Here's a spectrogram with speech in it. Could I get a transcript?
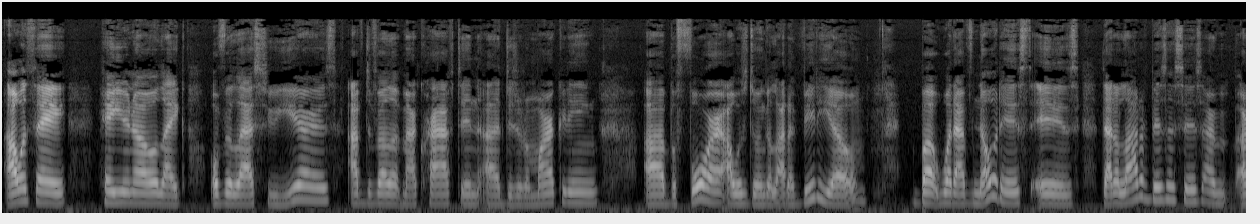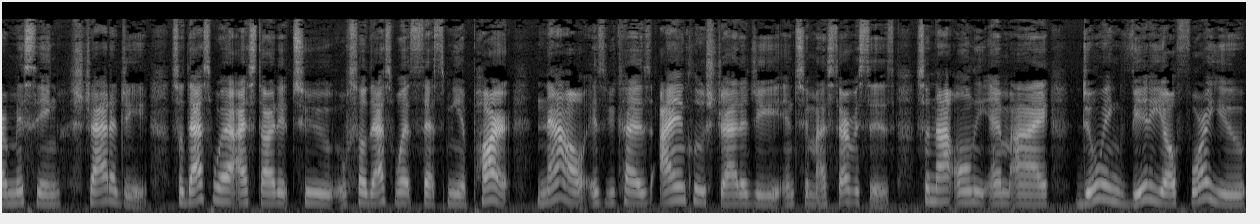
I would say hey you know like over the last few years i've developed my craft in uh, digital marketing. Uh, before i was doing a lot of video but what I've noticed is that a lot of businesses are are missing strategy. So that's where I started to so that's what sets me apart now is because I include strategy into my services. So not only am I doing video for you,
